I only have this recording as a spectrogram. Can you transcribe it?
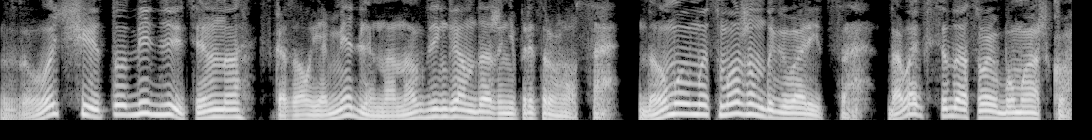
«Звучит убедительно», — сказал я медленно, но к деньгам даже не притронулся. «Думаю, мы сможем договориться. Давай-ка сюда свою бумажку».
